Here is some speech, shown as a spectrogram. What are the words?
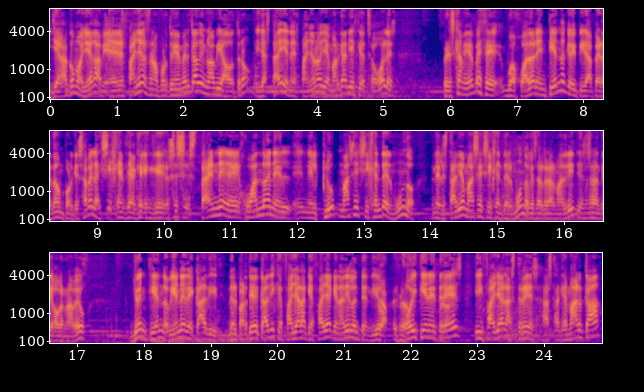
y llega como llega. Viene el español, es una oportunidad de mercado y no había otro. Y ya está. Y en español, oye, marca 18 goles. Pero es que a mí me parece buen jugador. Entiendo que hoy pida perdón porque sabe la exigencia que, que- o sea, se está en, eh, jugando en el, en el club más exigente del mundo, en el estadio más exigente del mundo, que es el Real Madrid y ese es el Santiago Bernabéu. Yo entiendo, viene de Cádiz, del partido de Cádiz que falla la que falla, que nadie lo entendió. Hoy tiene tres y falla las tres. Hasta que marca,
